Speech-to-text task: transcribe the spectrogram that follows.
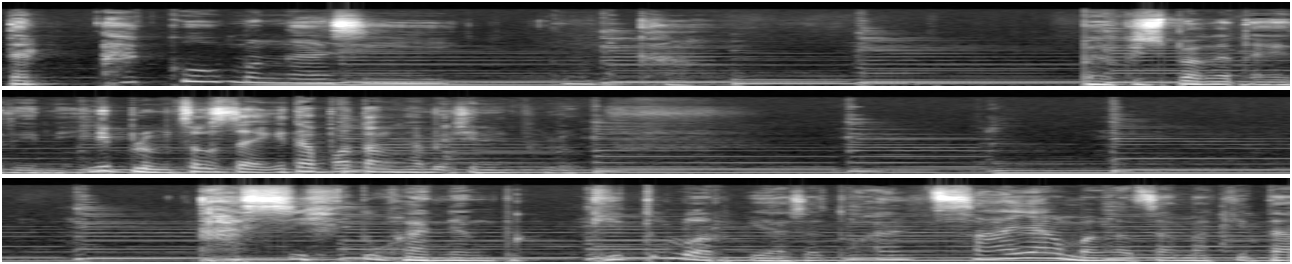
dan aku mengasihi engkau bagus banget ayat ini. Ini belum selesai, kita potong sampai sini dulu. Kasih Tuhan yang begitu luar biasa. Tuhan sayang banget sama kita.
